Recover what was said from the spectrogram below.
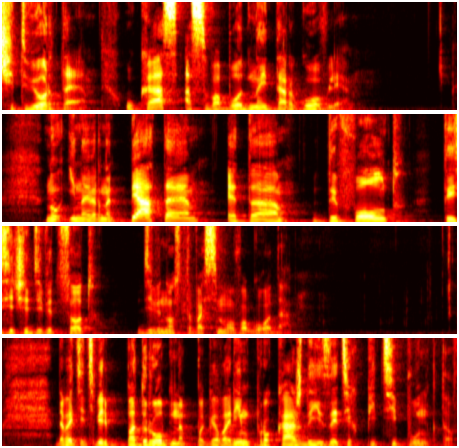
Четвертое. Указ о свободной торговле. Ну и, наверное, пятое — это дефолт 1998 года. Давайте теперь подробно поговорим про каждый из этих пяти пунктов.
